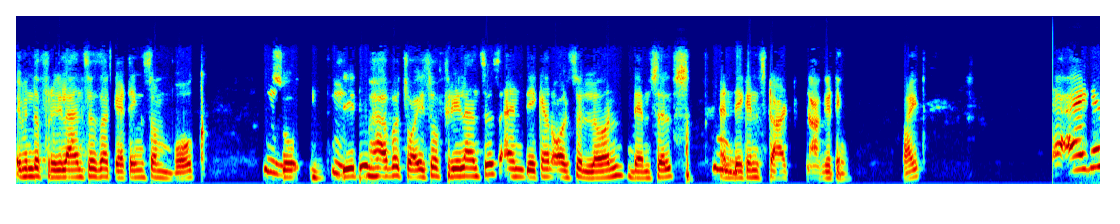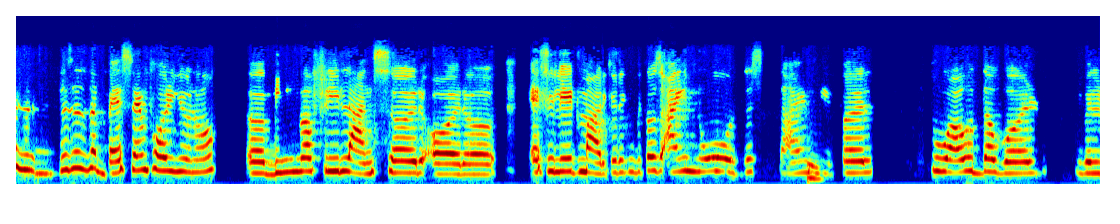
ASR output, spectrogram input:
even the freelancers are getting some work, Hmm. so Hmm. they do have a choice of freelancers, and they can also learn themselves, and Hmm. they can start targeting, right? i guess this is the best time for you know uh, being a freelancer or uh, affiliate marketing because i know this time Hmm. people throughout the world will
